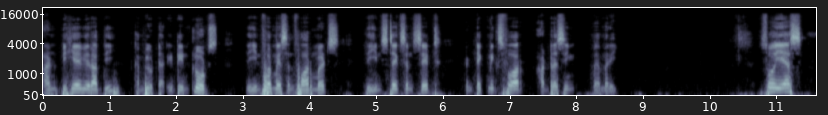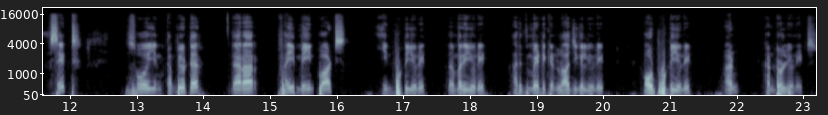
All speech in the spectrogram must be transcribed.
and behavior of the computer. It includes the information formats, the instruction set and techniques for addressing memory. So as set, so in computer there are five main parts input unit, memory unit, arithmetic and logical unit, output unit and control units.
